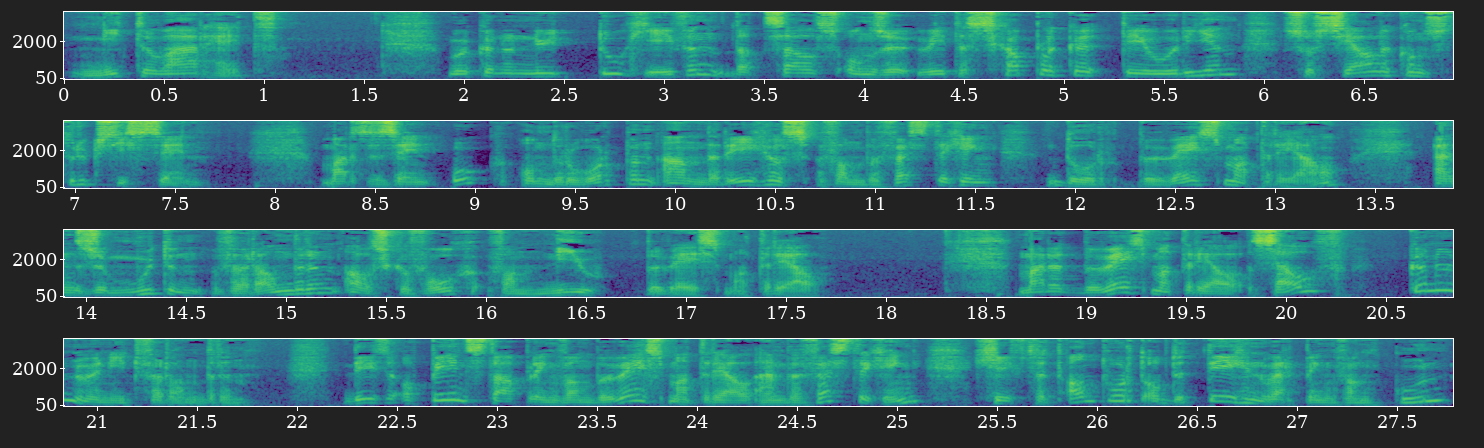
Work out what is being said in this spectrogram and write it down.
niet de waarheid. We kunnen nu toegeven dat zelfs onze wetenschappelijke theorieën sociale constructies zijn, maar ze zijn ook onderworpen aan de regels van bevestiging door bewijsmateriaal en ze moeten veranderen als gevolg van nieuw bewijsmateriaal. Maar het bewijsmateriaal zelf kunnen we niet veranderen. Deze opeenstapeling van bewijsmateriaal en bevestiging geeft het antwoord op de tegenwerping van Koen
